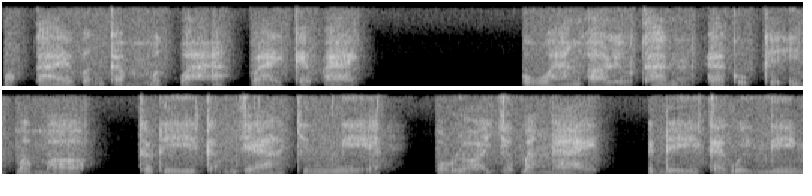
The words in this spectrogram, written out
một tay vẫn cầm mất quả, vai kề vai. Phủ quan ở Liễu Thành khá cụ kỹ mờ mờ, thiếu đi cảm giác chính nghĩa, một loại giữa ban ngày, cái đi cái quy nghiêm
